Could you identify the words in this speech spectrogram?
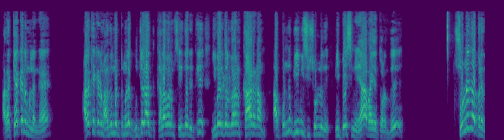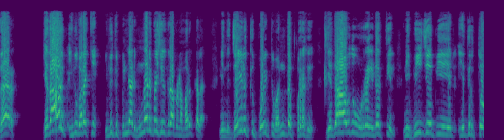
அதை கேட்கணும் இல்லைங்க. அதை கேட்கணும். அது மட்டுமல்ல குஜராத் கலவரம் செய்ததற்கு இவர்கள் தான் காரணம். அப்படின்னு பிபிசி சொல்லுது. நீ பேசுனியா வாயை திறந்து. சொல்லுங்க பிரதர் ஏதாவது இது வரைக்கும் இதுக்கு பின்னாடி முன்னாடி பேசியிருக்கிறாப்ப நான் மறுக்கல. நீ இந்த ஜெயிலுக்கு போயிட்டு வந்த பிறகு ஏதாவது ஒரு இடத்தில் நீ பிஜேபியை எதிர்த்தோ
